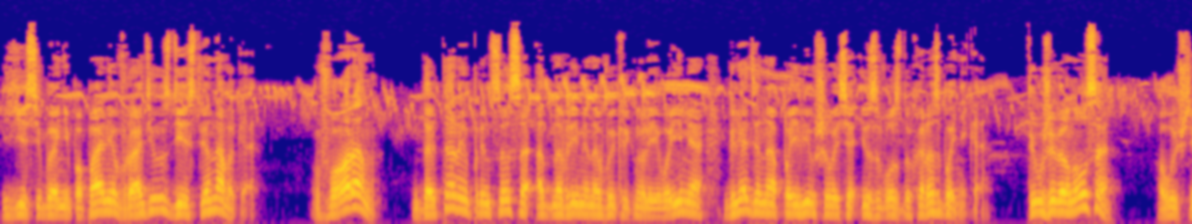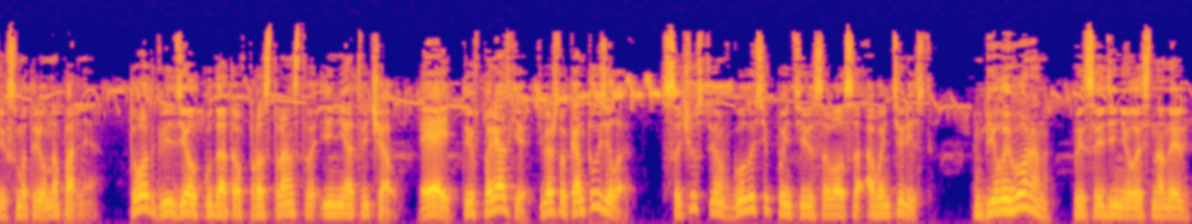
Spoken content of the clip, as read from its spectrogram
если бы они попали в радиус действия навыка. «Ворон!» Дальтара и принцесса одновременно выкрикнули его имя, глядя на появившегося из воздуха разбойника. «Ты уже вернулся?» Лучник смотрел на парня. Тот глядел куда-то в пространство и не отвечал. «Эй, ты в порядке? Тебя что, контузило?» С сочувствием в голосе поинтересовался авантюрист. «Белый ворон?» — присоединилась Нанель.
